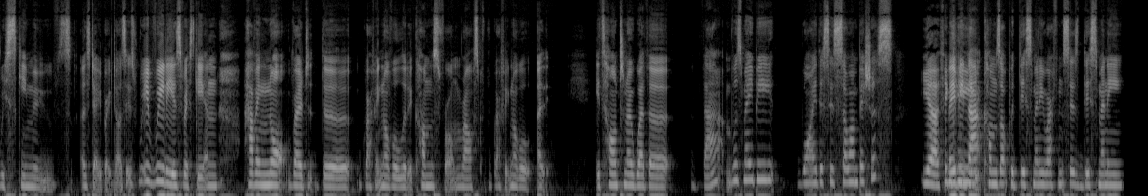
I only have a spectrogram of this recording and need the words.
risky moves as Daybreak does. It's, it really is risky, and having not read the graphic novel that it comes from, Ralph's graphic novel, uh, it's hard to know whether that was maybe why this is so ambitious. Yeah, I think Maybe he- that comes up with this many references, this many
